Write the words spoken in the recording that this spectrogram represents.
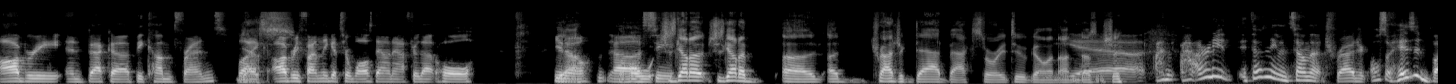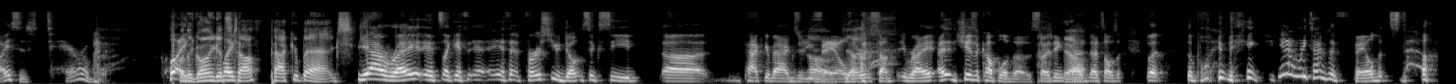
aubrey and beca become friends like Yes. aubrey finally gets her walls down after that whole you Yeah. know uh, whole- scene. she's got a she's got a a, a tragic dad backstory too going on, doesn't she? Yeah, I, I don't even. It doesn't even sound that tragic. Also, his advice is terrible. when the going gets like, tough, pack your bags. Yeah, right. It's like if if at first you don't succeed, uh, pack your bags or you Oh, failed yeah. or something, right? I- She has a couple of those, so I think Yeah. that, that's also. But the point being, you know how many times I've failed at stuff,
